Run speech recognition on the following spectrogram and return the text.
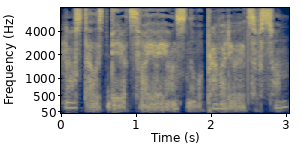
но усталость берет свое, и он снова проваливается в сон.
